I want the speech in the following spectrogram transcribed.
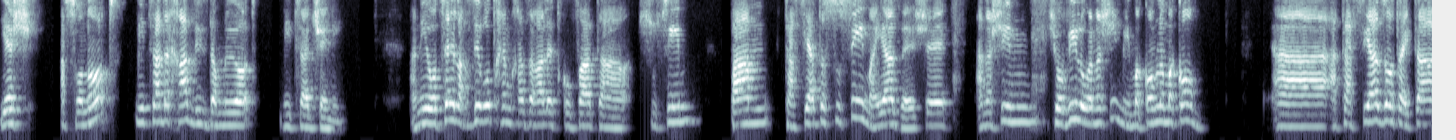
יש אסונות מצד אחד והזדמנויות מצד שני. אני רוצה להחזיר אתכם חזרה לתקופת הסוסים. פעם תעשיית הסוסים היה זה שאנשים, שהובילו אנשים ממקום למקום. התעשייה הזאת הייתה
